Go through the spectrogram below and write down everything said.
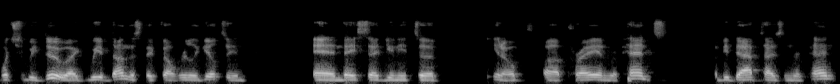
what should we do? Like we have done this. They felt really guilty, and and they said you need to, you know, uh, pray and repent, be baptized and repent.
